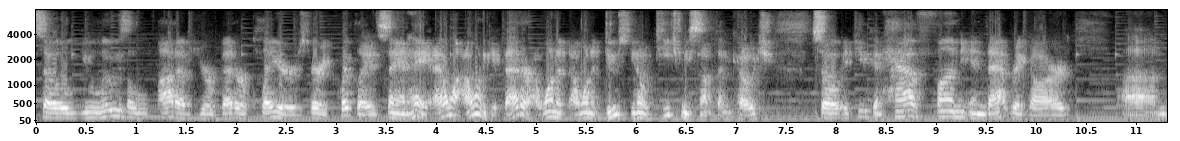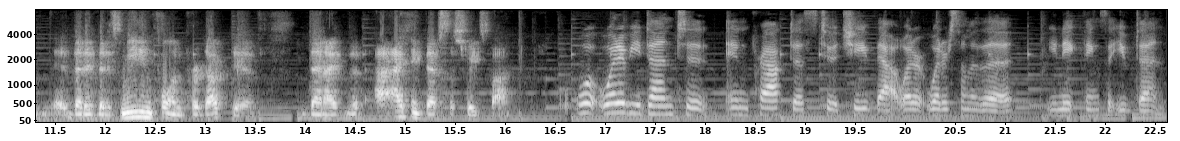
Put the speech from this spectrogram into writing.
So you lose a lot of your better players very quickly, saying, "Hey, I want, I want to get better. I want to, I want to do, you know, teach me something, coach." So if you can have fun in that regard, um, that it, that it's meaningful and productive, then I, I think that's the sweet spot. What, what have you done to in practice to achieve that? What are what are some of the unique things that you've done?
